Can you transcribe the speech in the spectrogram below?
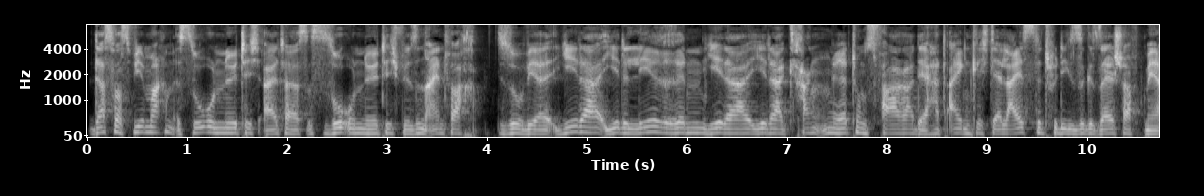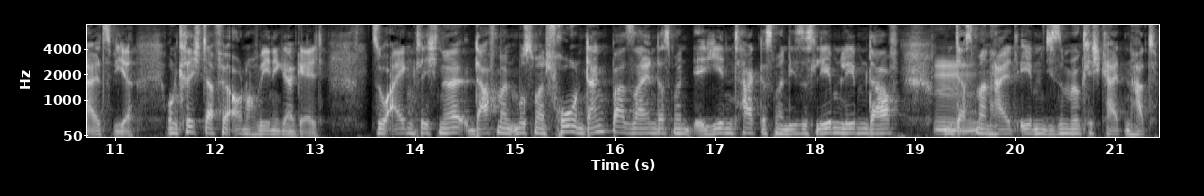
das, was wir machen, ist so unnötig, Alter, es ist so unnötig. Wir sind einfach so, wir, jeder, jede Lehrerin, jeder, jeder Krankenrettungsfahrer, der hat eigentlich, der leistet für diese Gesellschaft mehr als wir und kriegt dafür auch noch weniger Geld. So eigentlich, ne, darf man, muss man froh und dankbar sein, dass man jeden Tag, dass man dieses Leben leben darf mhm. und dass man halt eben diese Möglichkeiten hat.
